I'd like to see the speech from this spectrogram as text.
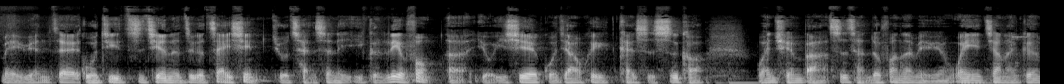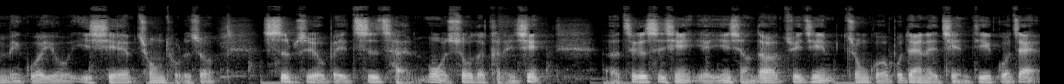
美元在国际之间的这个债信就产生了一个裂缝，呃，有一些国家会开始思考。完全把资产都放在美元，万一将来跟美国有一些冲突的时候，是不是有被资产没收的可能性？呃，这个事情也影响到最近中国不断的减低国债，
